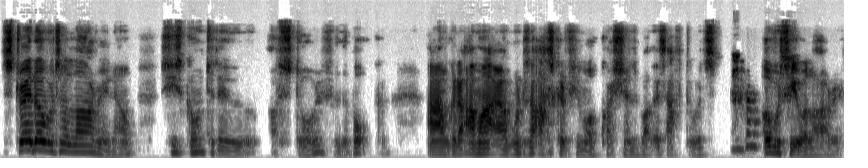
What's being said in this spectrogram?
Straight over to Ilaria now. She's going to do a story from the book. And I'm gonna, I might, I'm going to ask her a few more questions about this afterwards. over to you, Ilaria.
